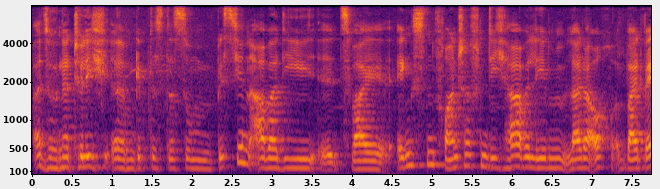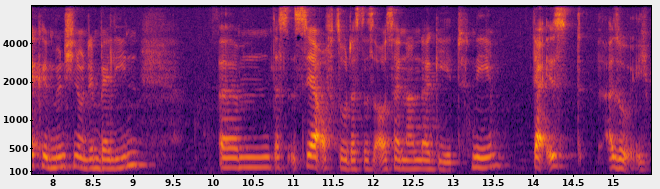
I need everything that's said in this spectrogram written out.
Also natürlich ähm, gibt es das so ein bisschen, aber die äh, zwei engsten Freundschaften, die ich habe, leben leider auch weit weg in München und in Berlin. Ähm, das ist sehr oft so, dass das auseinandergeht. Nee, da ist, also ich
